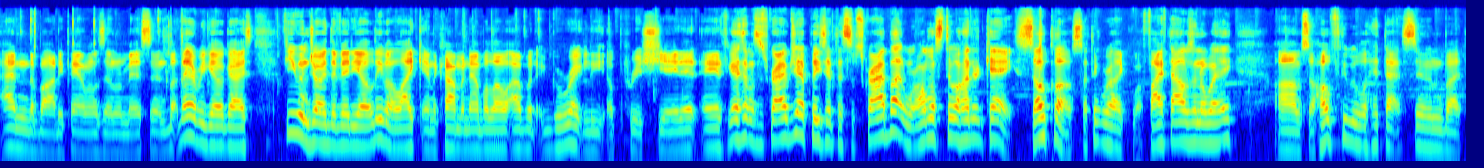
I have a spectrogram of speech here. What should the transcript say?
adding the body panels in we're missing. But there we go, guys. If you enjoyed the video, leave a like and a comment down below. I would greatly appreciate it. And if you guys haven't subscribed yet, please hit the subscribe button. We're almost to 100K. So close. I think we're like, what, 5,000 away? Um, so hopefully we will hit that soon. But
